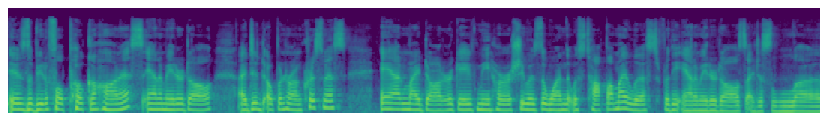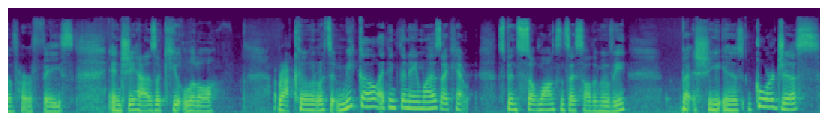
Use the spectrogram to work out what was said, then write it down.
is the beautiful Pocahontas animator doll. I did open her on Christmas and my daughter gave me her. She was the one that was top on my list for the animator dolls. I just love her face. And she has a cute little raccoon. What's it? Meeko, I think the name was. I can't, it's been so long since I saw the movie. But she is gorgeous.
